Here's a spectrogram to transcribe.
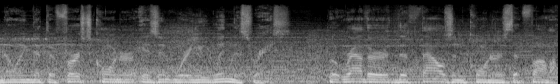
knowing that the first corner isn't where you win this race, but rather the thousand corners that follow.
